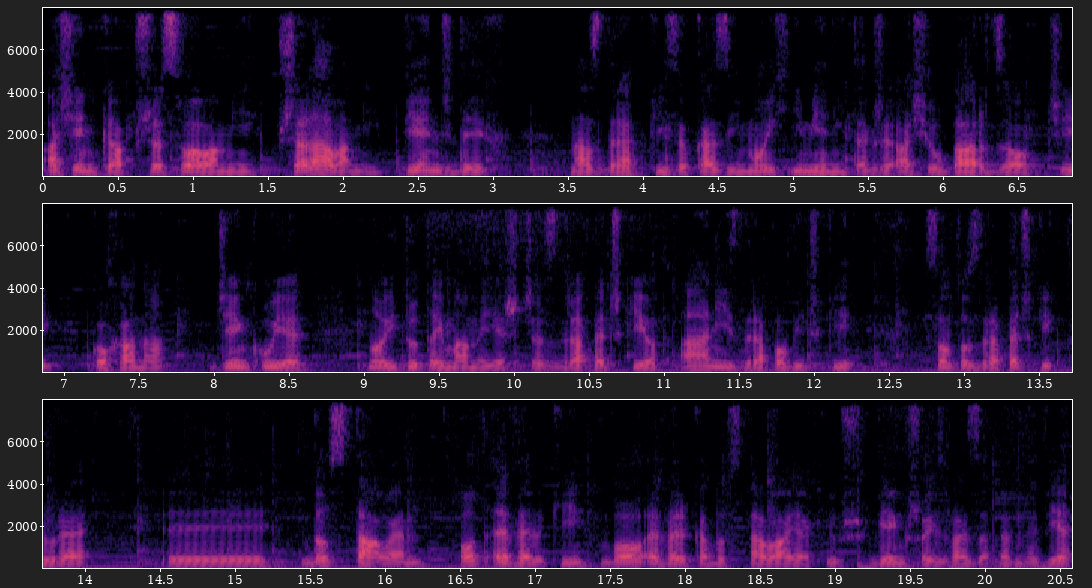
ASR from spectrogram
Asieńka przesłała mi, przelała mi 5 dych na zdrapki z okazji moich imieni, także Asiu bardzo Ci kochana dziękuję. No i tutaj mamy jeszcze zdrapeczki od Ani Zdrapowiczki. Są to zdrapeczki, które yy, dostałem od Ewelki, bo Ewelka dostała, jak już większość z Was zapewne wie,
